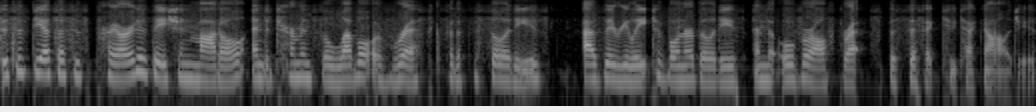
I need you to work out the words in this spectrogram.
This is DSS's prioritization model and determines the level of risk for the facilities as they relate to vulnerabilities and the overall threat specific to technologies.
